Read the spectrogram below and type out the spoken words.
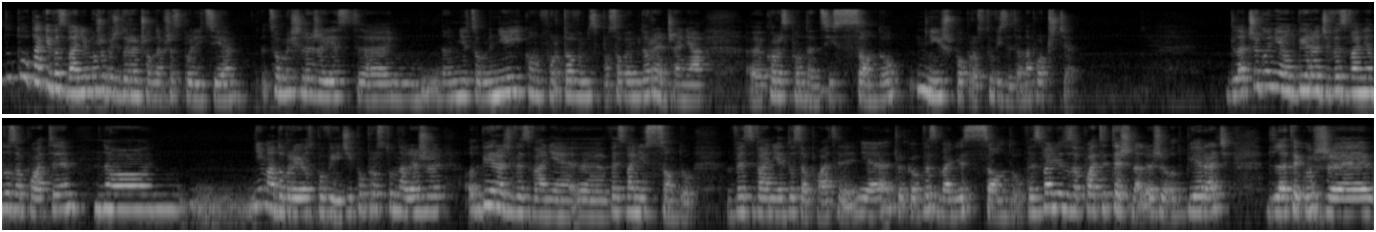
no to takie wezwanie może być doręczone przez policję, co myślę, że jest e, no, nieco mniej komfortowym sposobem doręczenia e, korespondencji z sądu niż po prostu wizyta na poczcie. Dlaczego nie odbierać wezwania do zapłaty? No, nie ma dobrej odpowiedzi. Po prostu należy odbierać wezwanie, e, wezwanie z sądu. Wezwanie do zapłaty nie, tylko wezwanie z sądu. Wezwanie do zapłaty też należy odbierać, dlatego że e,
